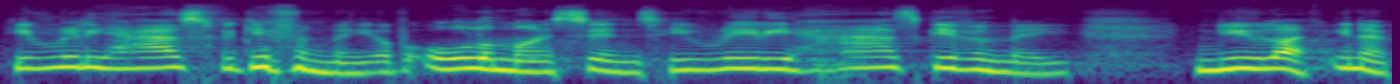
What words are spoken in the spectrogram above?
He really has forgiven me of all of my sins. He really has given me new life. You know,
